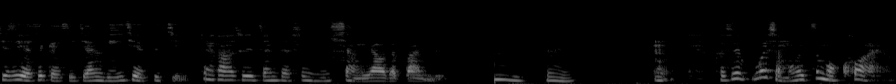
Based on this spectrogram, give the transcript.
其实也是给时间理解自己，对方是真的是你想要的伴侣。嗯，对，嗯，可是为什么会这么快啊？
